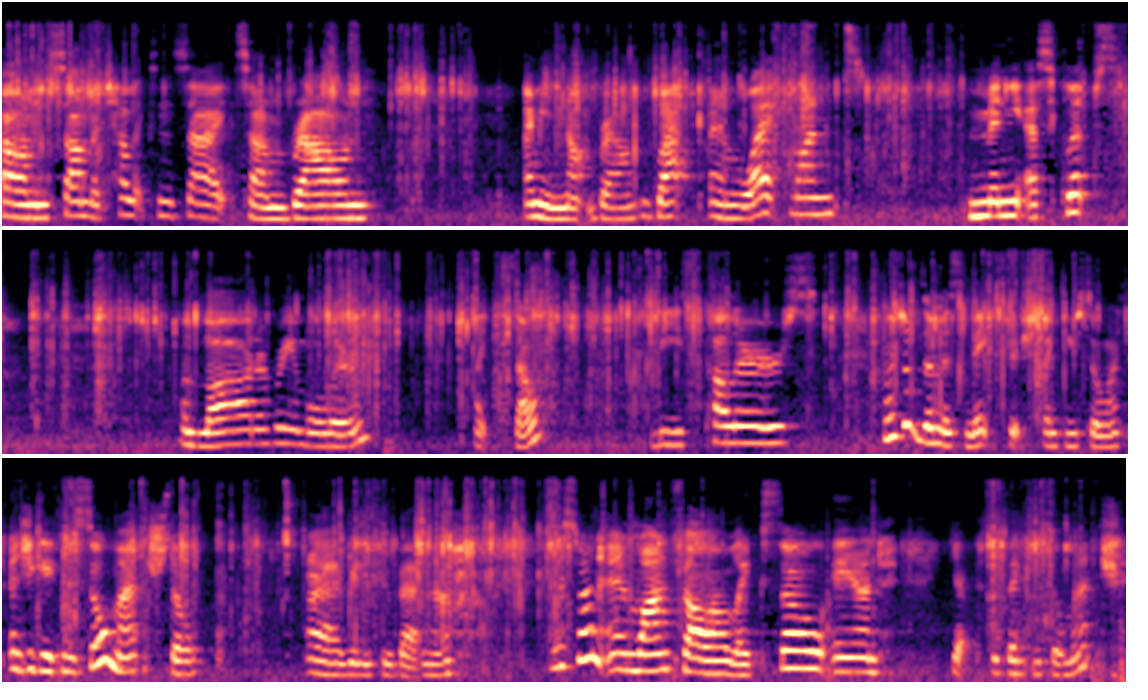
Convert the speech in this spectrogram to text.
um, some metallics inside, some brown, I mean not brown, black and white ones, many S-clips, a lot of rainbow loom, like so. These colors, most of them is mixed, which thank you so much. And she gave me so much, so I really feel bad now. This one and one fell out like so, and yep, so thank you so much.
